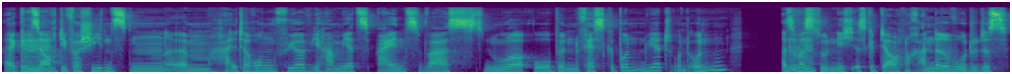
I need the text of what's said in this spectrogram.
Da gibt es ja Mhm. auch die verschiedensten ähm, Halterungen für. Wir haben jetzt eins, was nur oben festgebunden wird und unten. Also Mhm. was du nicht, es gibt ja auch noch andere, wo du das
